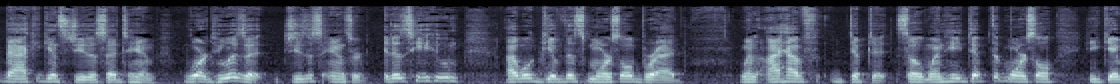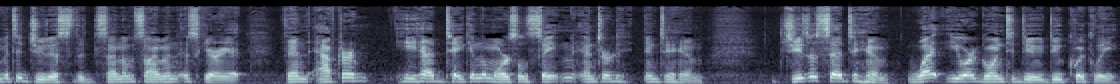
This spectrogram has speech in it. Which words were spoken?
back against Jesus, said to him, Lord, who is it? Jesus answered, It is he whom I will give this morsel of bread when I have dipped it. So when he dipped the morsel, he gave it to Judas, the son of Simon Iscariot. Then, after he had taken the morsel, Satan entered into him. Jesus said to him, What you are going to do, do quickly.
